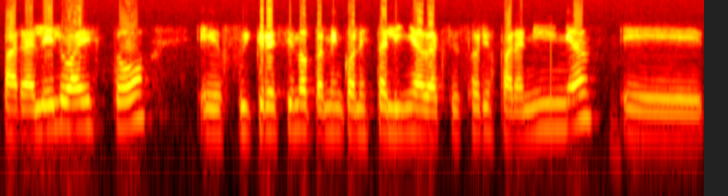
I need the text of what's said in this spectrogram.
Paralelo a esto, eh, fui creciendo también con esta línea de accesorios para niñas, eh,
